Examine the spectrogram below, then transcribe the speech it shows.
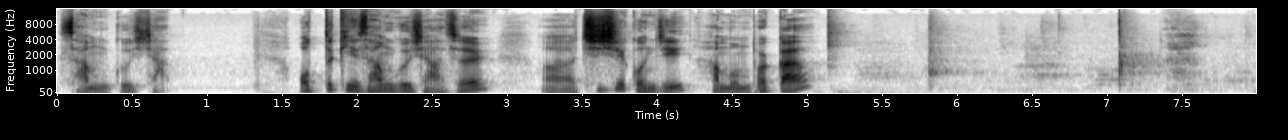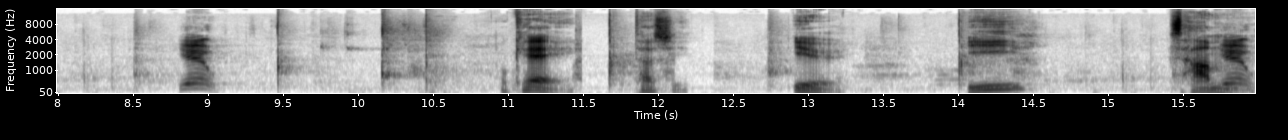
3구 샷. 어떻게 3구 샷을 어, 치실 건지 한번 볼까요? You. 오케이. 다시 1 2 3 You.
